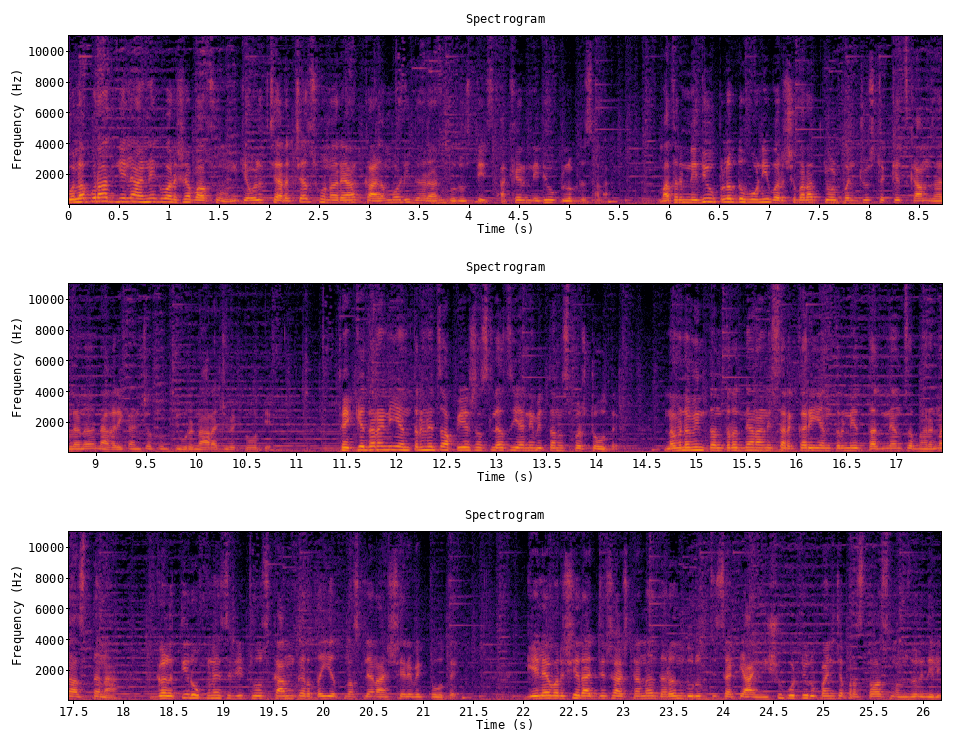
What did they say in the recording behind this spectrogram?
कोल्हापुरात गेल्या अनेक वर्षापासून केवळ चर्चाच होणाऱ्या काळमोडी धरण दुरुस्तीस अखेर निधी उपलब्ध झाला. मात्र निधी उपलब्ध होणे वर्षभरात केवळ पंचवीस टक्केच काम झाल्यानं नागरिकांच्यातून तीव्र नाराजी व्यक्त होते. ठेकेदार आणि यंत्रणेचं अपयश असल्याचं या निमित्तानं स्पष्ट होतंय. नवनवीन तंत्रज्ञान आणि सरकारी यंत्रणेत तज्ज्ञांचं भरणं असताना गळती रोखण्यासाठी ठोस काम करता येत नसल्यानं आश्चर्य व्यक्त होते गेल्या वर्षी राज्य शासनानं धरण दुरुस्तीसाठी ऐंशी कोटी रुपयांच्या प्रस्तावास मंजुरी दिली.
